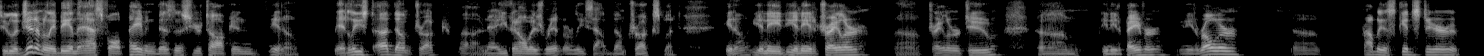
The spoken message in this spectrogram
to legitimately be in the asphalt paving business, you're talking you know at least a dump truck. Uh, now you can always rent or lease out dump trucks, but you know you need you need a trailer, uh, trailer or two. Um, you need a paver. You need a roller. Uh, probably a skid steer,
